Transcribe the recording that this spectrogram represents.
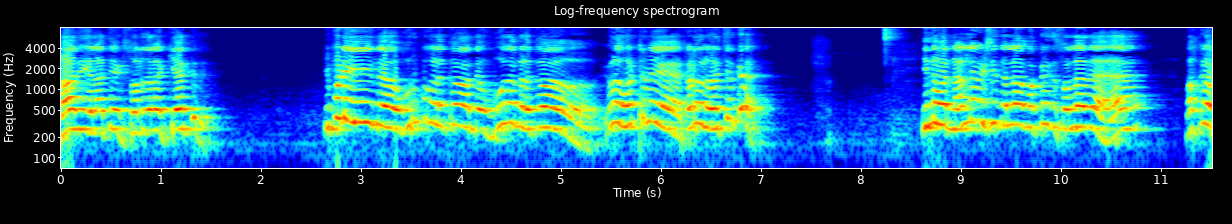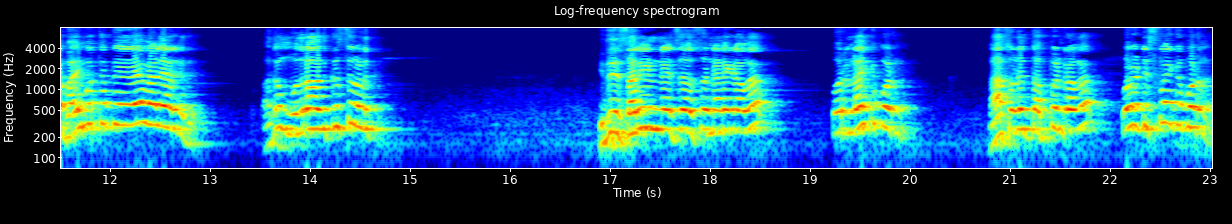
காது எல்லாத்தையும் சொல்றதெல்லாம் கேட்குது இப்படி இந்த உறுப்புகளுக்கும் அந்த பூதங்களுக்கும் இவ்வளவு ஒற்றுமையை கடவுள் வச்சிருக்க இந்த ஒரு நல்ல விஷயத்தெல்லாம் மக்களுக்கு சொல்லாத மக்களை பயமுறுத்ததே வேலையா இருக்குது. அதுவும் முதலாவது கிறிஸ்தவர்களுக்கு. இது சரின்னு நினைக்கிறவங்க ஒரு லைக் போடுங்க. நான் சொல்றது தப்புன்றவங்க ஒரு டிஸ்லைக் போடுங்க.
